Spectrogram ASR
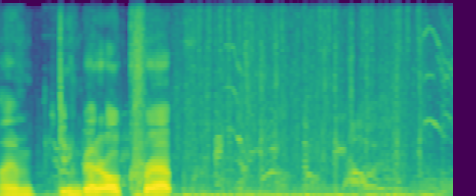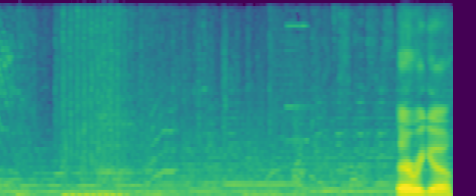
I am getting better. Oh, crap. There we go.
